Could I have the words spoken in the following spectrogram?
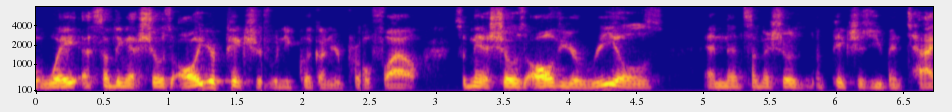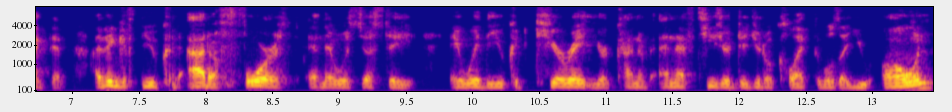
a, way, something that shows all your pictures when you click on your profile, something that shows all of your reels, and then something shows the pictures you've been tagged in. I think if you could add a fourth and there was just a, a way that you could curate your kind of NFTs or digital collectibles that you own,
